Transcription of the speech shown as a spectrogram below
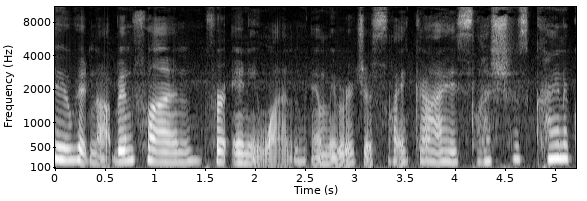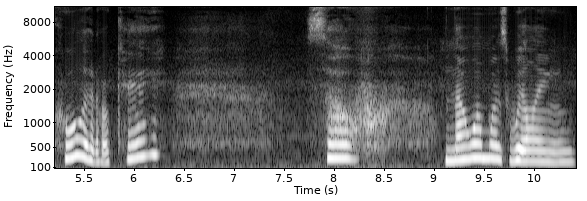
II had not been fun for anyone, and we were just like, guys, let's just kind of cool it, okay? So, no one was willing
